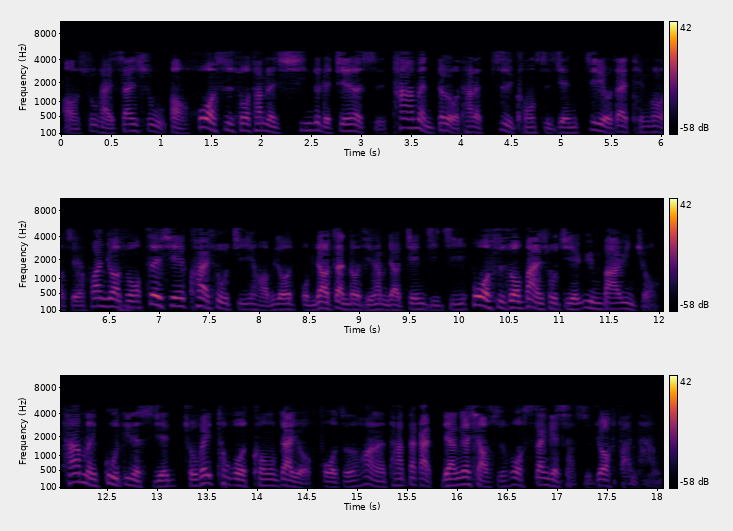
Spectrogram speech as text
哦、苏凯三十五、哦，或是说他们的新队的歼二十，他们都有它的滞空时间，滞留在天空的时间。换句话说，这些快速机哈，比如说我们叫战斗机，他们叫歼击机，或是说慢速机的运八、运九，他们固定的时间，除非透过空中加油，否则的话呢，它大概两个小时或三个小时就要返航。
